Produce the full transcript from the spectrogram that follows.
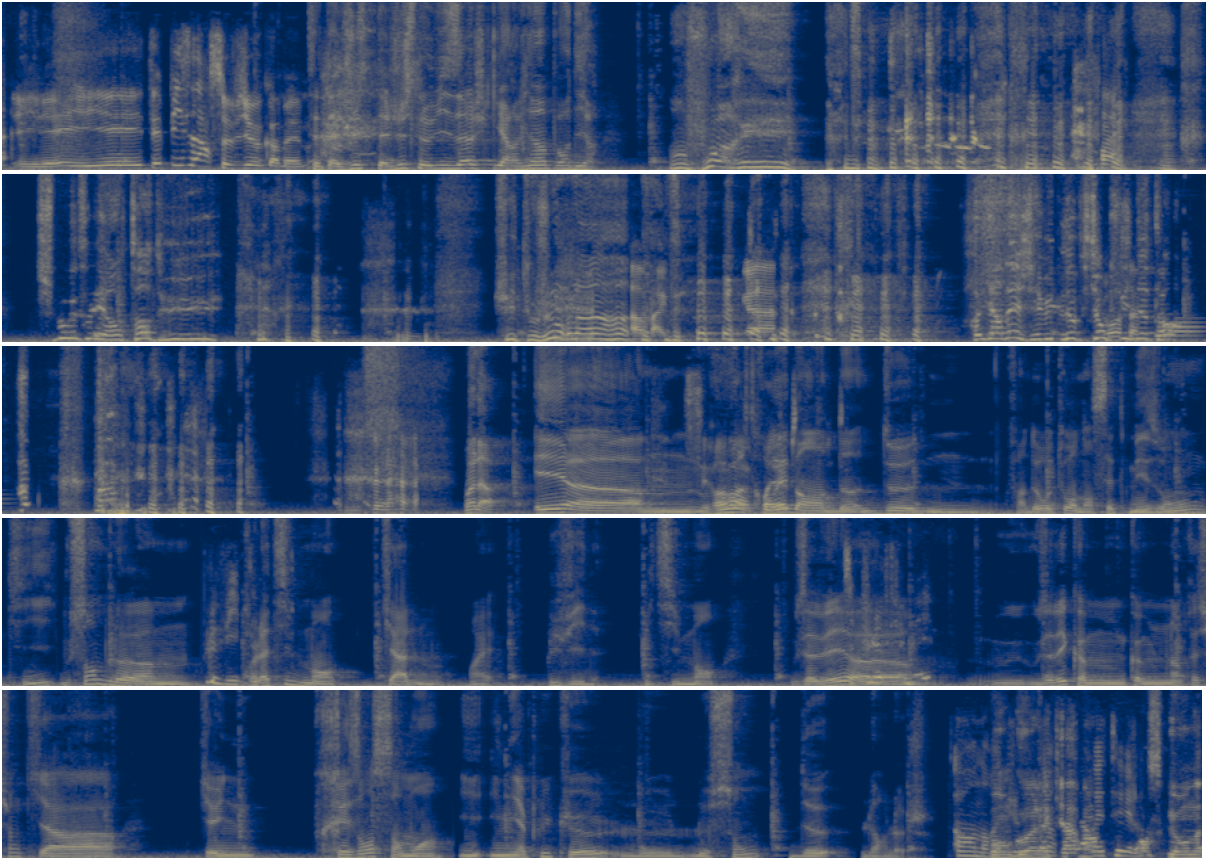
Il, est- il était bizarre ce vieux quand même. Juste, t'as juste le visage qui revient pour dire Enfoiré Je vous ai entendu. Je suis toujours là Ah my god. Regardez, j'ai vu une option clignotant. Voilà. Et euh, vous vous retrouvez dans, de, enfin, de retour dans cette maison qui vous semble euh, Plus vide. relativement calme, ouais, plus vide, effectivement. Vous avez, euh. Vous avez comme, comme l'impression qu'il y a, qu'il y a une présence en moins. Il, il n'y a plus que le, le son de l'horloge. Oh, on aurait Bon, dû go à la cave. hein. arrêter Je pense qu'on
